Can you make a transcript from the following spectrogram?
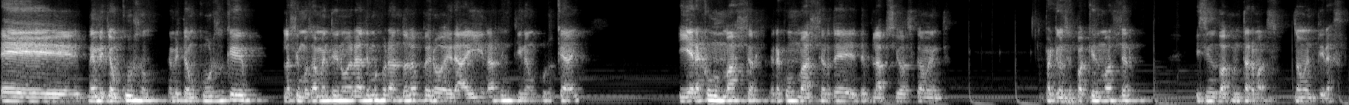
eh, me metí a un curso. Me metí a un curso que lastimosamente no era de mejorándola, pero era ahí en Argentina un curso que hay. Y era como un máster, era como un máster de, de Plapsi básicamente. Para que no sepa qué es máster, y si nos va a contar más, no mentiras.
